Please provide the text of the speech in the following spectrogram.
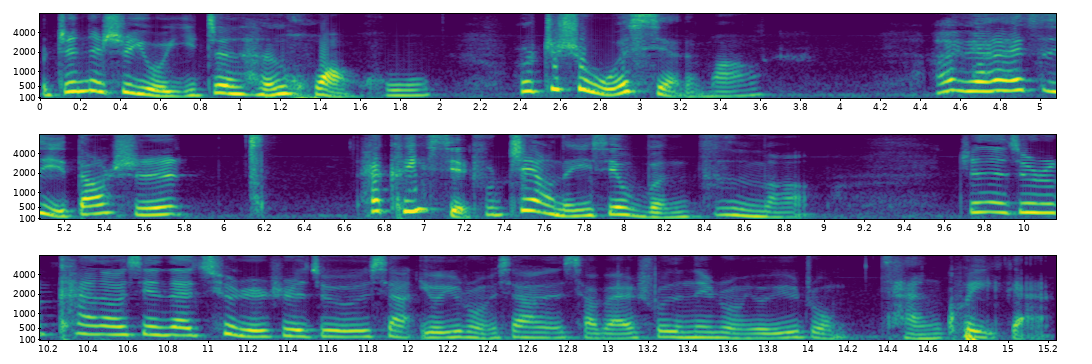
我真的是有一阵很恍惚。我说这是我写的吗？啊，原来自己当时 还可以写出这样的一些文字吗？真的就是看到现在，确实是就像有一种像小白说的那种，有一种惭愧感。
